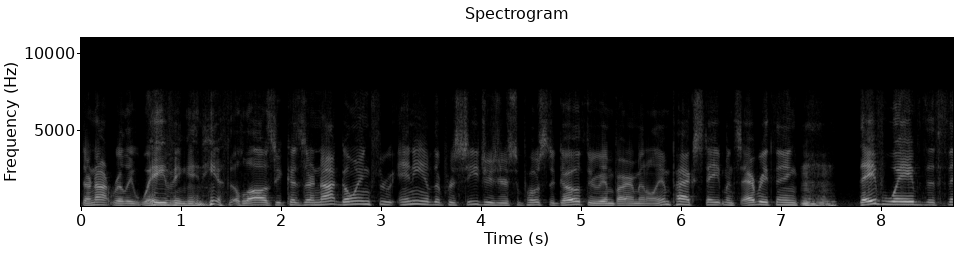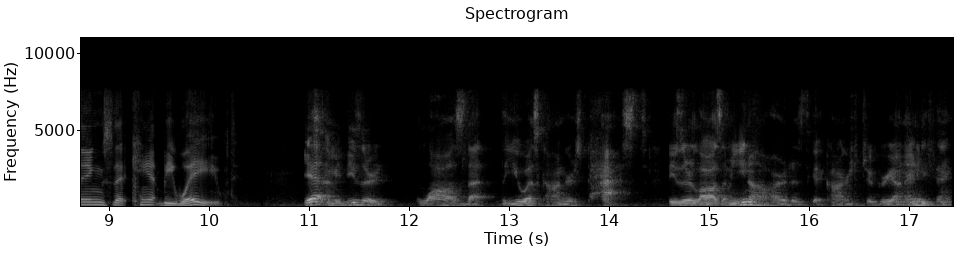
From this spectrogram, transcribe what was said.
they're not really waiving any of the laws because they're not going through any of the procedures you're supposed to go through environmental impact statements everything mm-hmm. they've waived the things that can't be waived yeah i mean these are laws that the us congress passed these are laws i mean you know how hard it is to get congress to agree on anything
